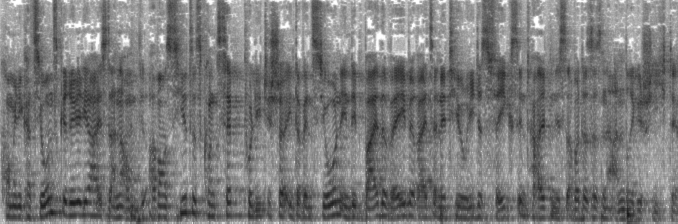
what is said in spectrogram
Kommunikationsguerilla ist ein avanciertes Konzept politischer Intervention, in dem, by the way, bereits eine Theorie des Fakes enthalten ist, aber das ist eine andere Geschichte.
